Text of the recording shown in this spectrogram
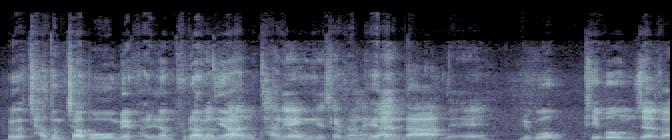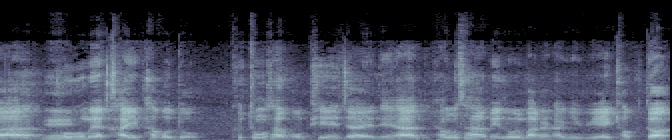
그래서 자동차 보험에 관련 불합리한 가능 개선 개선을 해야 된다. 네. 그리고 피보험자가 예. 보험에 가입하고도 교통사고 피해자에 대한 형사합의금을 마련하기 위해 겪던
